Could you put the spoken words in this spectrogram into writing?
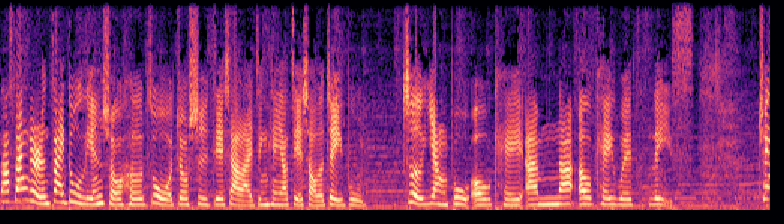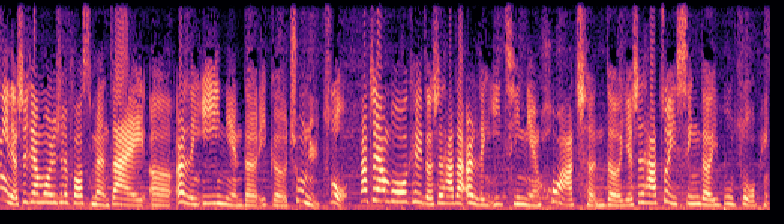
那三个人再度联手合作，就是接下来今天要介绍的这一部。这样不 OK，I'm not OK with this。去年的世界末日是 Force Man 在呃二零一一年的一个处女作，那这样不 OK 则是他在二零一七年画成的，也是他最新的一部作品。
